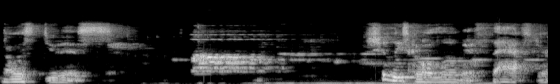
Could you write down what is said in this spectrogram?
Now let's do this. Should at least go a little bit faster.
